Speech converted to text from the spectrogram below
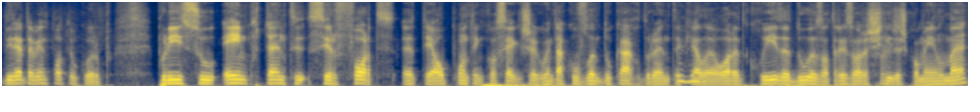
diretamente para o teu corpo. Por isso é importante ser forte até ao ponto em que consegues aguentar com o volante do carro durante uhum. aquela hora de corrida, duas ou três horas seguidas, pois. como é em alemã.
